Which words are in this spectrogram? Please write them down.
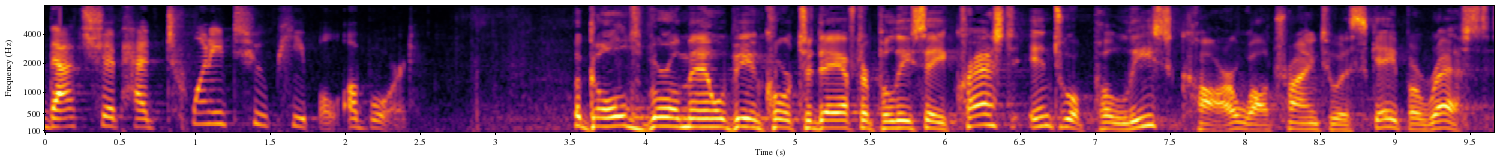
That ship had 22 people aboard. A Goldsboro man will be in court today after police say he crashed into a police car while trying to escape arrest.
